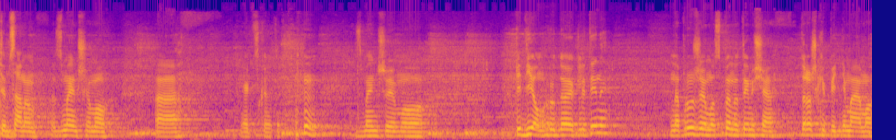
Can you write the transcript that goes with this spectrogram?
Тим самим зменшуємо, е, як сказати, зменшуємо підйом грудної клітини. Напружуємо спину тим, що трошки піднімаємо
